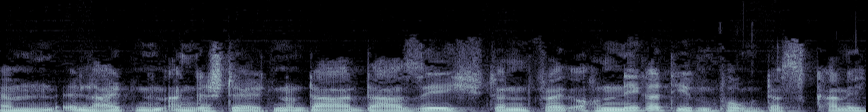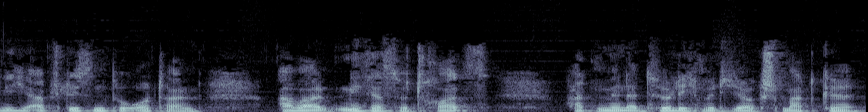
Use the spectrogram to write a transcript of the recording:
ähm, leitenden Angestellten. Und da da sehe ich dann vielleicht auch einen negativen Punkt. Das kann ich nicht abschließend beurteilen. Aber nichtsdestotrotz hatten wir natürlich mit Jörg Schmatke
